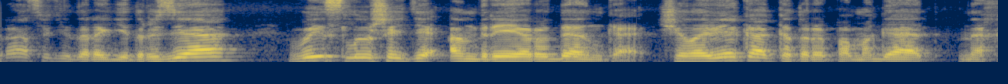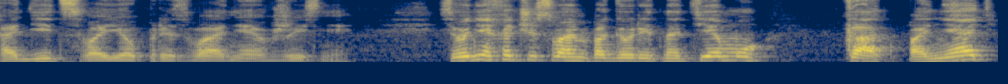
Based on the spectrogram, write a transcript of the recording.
Здравствуйте, дорогие друзья! Вы слушаете Андрея Руденко, человека, который помогает находить свое призвание в жизни. Сегодня я хочу с вами поговорить на тему «Как понять,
